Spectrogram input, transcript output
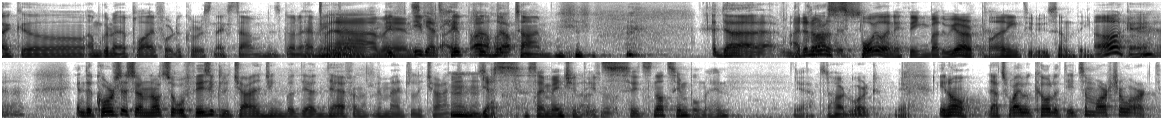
like uh, I'm gonna apply for the course next time. It's gonna happen. Nah, man. If, if, Get if hip- I'll have up. time. the, the I don't want to spoil anything, but we are planning to do something. Oh, okay. Yeah. And the courses are not so physically challenging, but they are definitely mentally challenging. Mhm. Yes, as I mentioned, Uh, it's it's not simple, man. Yeah, It's hard work. Yeah, You know, that's why we call it. It's a martial art.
